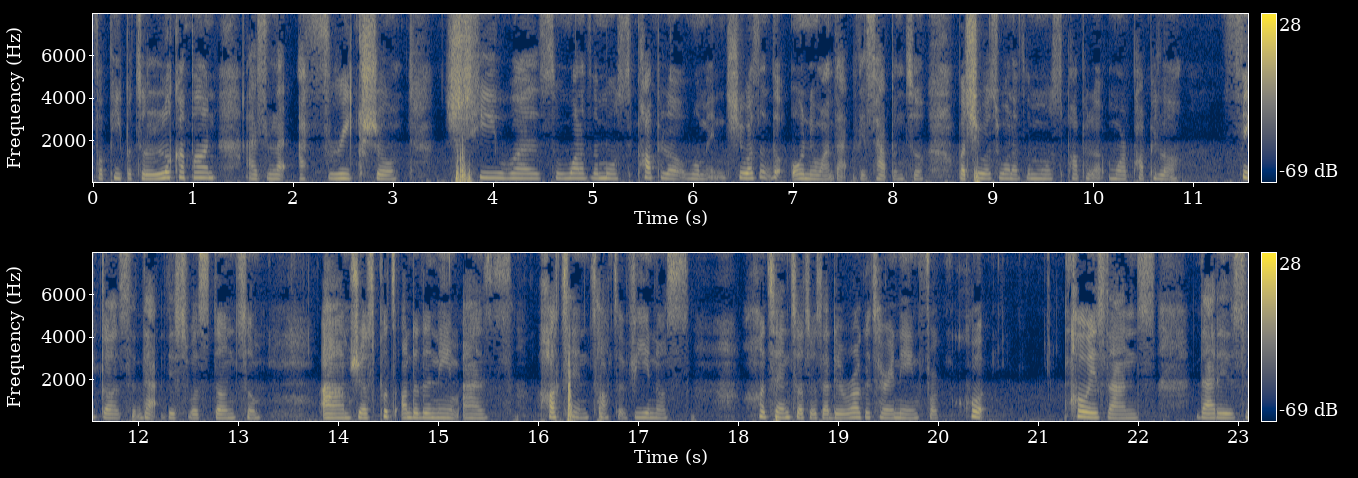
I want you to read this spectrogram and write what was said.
for people to look upon as like a freak show. She was one of the most popular women. She wasn't the only one that this happened to, but she was one of the most popular, more popular figures that this was done to. Um, she was put under the name as Hottentot Venus. Hottentot was a derogatory name for co-. That is,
